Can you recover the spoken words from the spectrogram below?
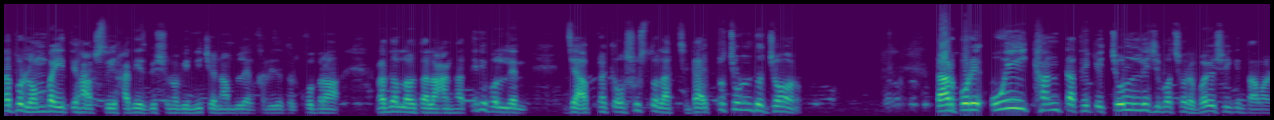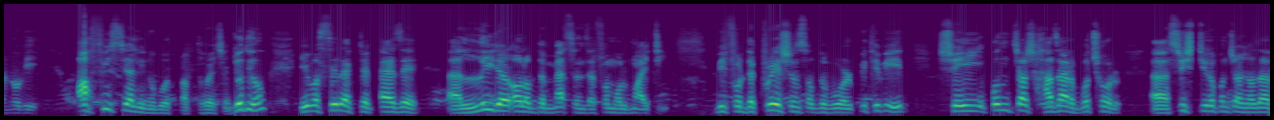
তারপর লম্বা ইতিহাস শ্রী হাদিস বিশ্বনবী নিচে নামলেন খালিদাতুল কুবরা রাদিয়াল্লাহু তাআলা আনহা। তিনি বললেন যে, আপনাকে অসুস্থ লাগছে, গায়ে প্রচণ্ড জ্বর। তারপরে ওই খানটা থেকে চল্লিশ বছর বয়সে কিন্তু আমার নবী অফিসিয়ালি নবুয়ত প্রাপ্ত হয়েছেন। যদিও he was selected as a leader all of the messenger from almighty before the creations of the world পৃথিবীর সেই পঞ্চাশ হাজার বছর সৃষ্টির পঞ্চাশ হাজার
